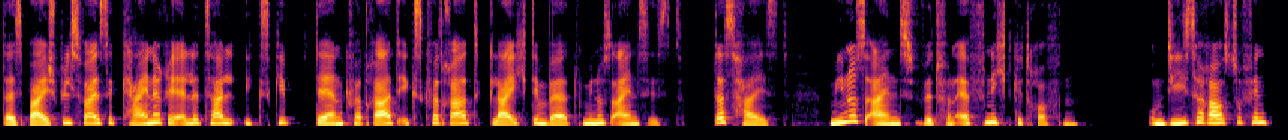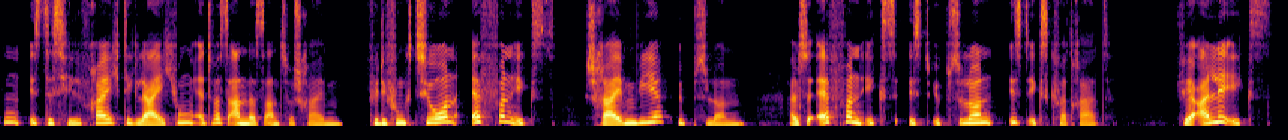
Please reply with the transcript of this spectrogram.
da es beispielsweise keine reelle Zahl x gibt, deren Quadrat x gleich dem Wert minus 1 ist. Das heißt, Minus 1 wird von f nicht getroffen. Um dies herauszufinden, ist es hilfreich, die Gleichung etwas anders anzuschreiben. Für die Funktion f von x schreiben wir y, also f von x ist y ist x Für alle x,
